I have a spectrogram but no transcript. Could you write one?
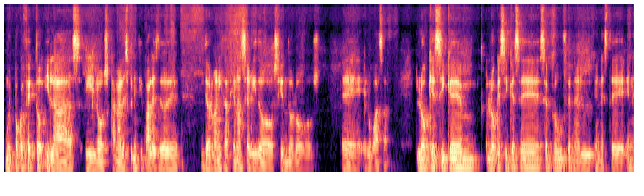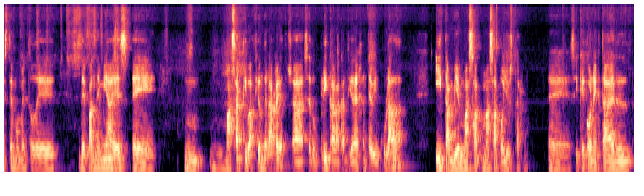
muy poco efecto y, las, y los canales principales de, organización han seguido siendo los, eh, el WhatsApp. Lo que sí que, lo que, sí que se, produce en, el, en, este, en este momento de, pandemia es eh, más activación de la red, o sea, se duplica la cantidad de gente vinculada y también más, más apoyo externo. Eh, sí que conecta el,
